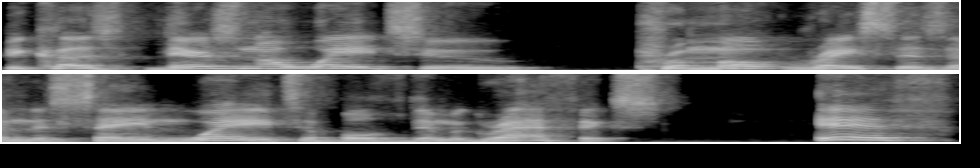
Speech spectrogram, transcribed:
because there's no way to promote racism the same way to both demographics if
